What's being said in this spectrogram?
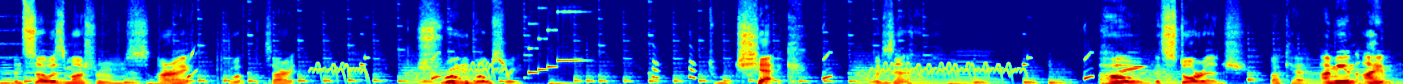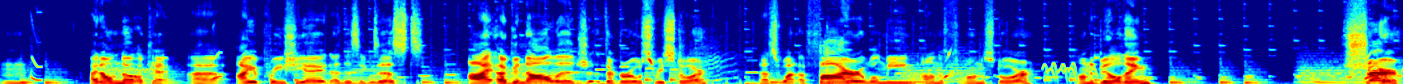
And so is mushrooms. Alright. Whoop, sorry. Shroom grocery. To check. What is that? Oh, it's storage. Okay. I mean, I... Mm, I don't know. Okay. Uh, I appreciate that this exists. I acknowledge the grocery store. That's what a fire will mean on the on the store, on the building. Sure.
